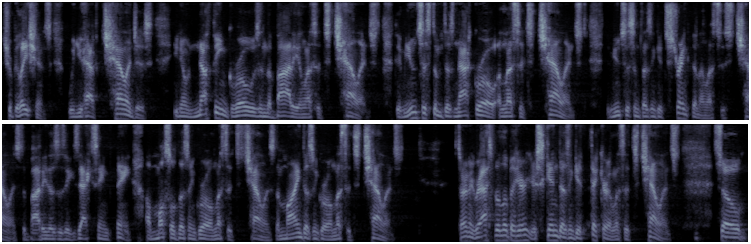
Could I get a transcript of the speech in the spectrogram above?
tribulations, when you have challenges. You know, nothing grows in the body unless it's challenged. The immune system does not grow unless it's challenged. The immune system doesn't get strengthened unless it's challenged. The body doesn't exact same thing. A muscle doesn't grow unless it's challenged. The mind doesn't grow unless it's challenged. Starting to grasp a little bit here. Your skin doesn't get thicker unless it's challenged. So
